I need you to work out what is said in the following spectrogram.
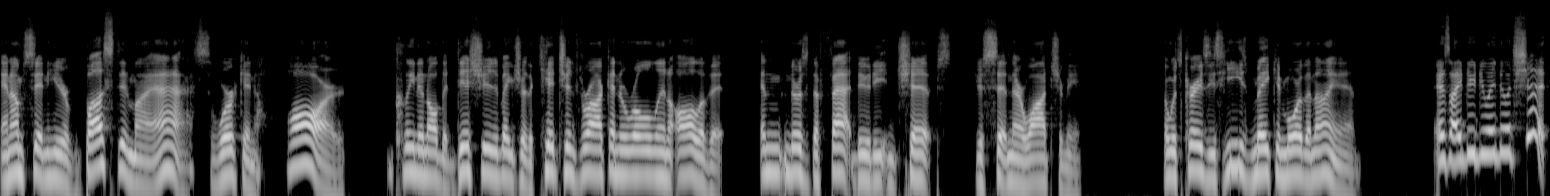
And I'm sitting here busting my ass, working hard cleaning all the dishes, making sure the kitchen's rocking and rolling, all of it. And there's the fat dude eating chips, just sitting there watching me. And what's crazy is he's making more than I am. And it's like, dude, you ain't doing shit.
